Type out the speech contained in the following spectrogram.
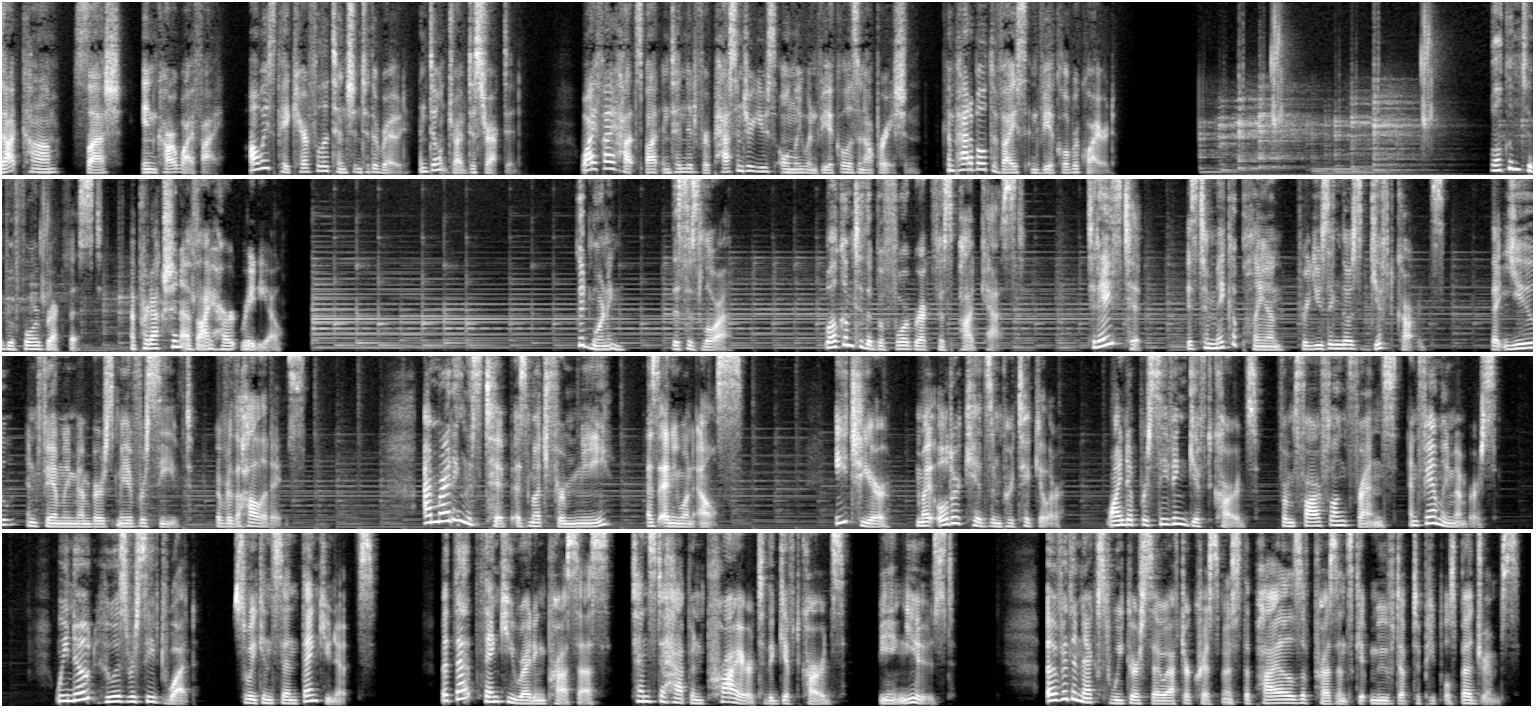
att.com slash in-car Wi-Fi. Always pay careful attention to the road and don't drive distracted. Wi-Fi hotspot intended for passenger use only when vehicle is in operation. Compatible device and vehicle required. Welcome to Before Breakfast, a production of iHeartRadio. Good morning. This is Laura. Welcome to the Before Breakfast podcast. Today's tip is to make a plan for using those gift cards that you and family members may have received over the holidays. I'm writing this tip as much for me as anyone else. Each year, my older kids in particular wind up receiving gift cards from far flung friends and family members. We note who has received what so we can send thank you notes. But that thank you writing process tends to happen prior to the gift cards being used. Over the next week or so after Christmas, the piles of presents get moved up to people's bedrooms.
